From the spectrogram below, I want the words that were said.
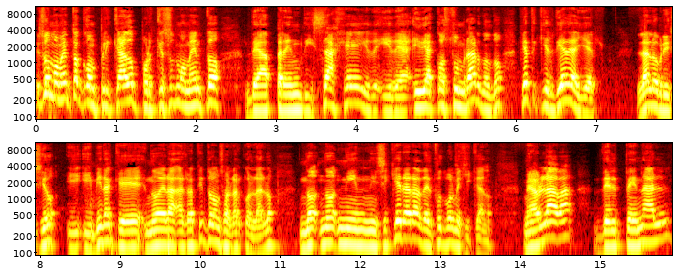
es un momento complicado porque es un momento de aprendizaje y de, y de, y acostumbrarnos, ¿no? Fíjate que el día de ayer, Lalo Bricio, y, y mira que no era, al ratito vamos a hablar con Lalo, no, no, ni, ni siquiera era del fútbol mexicano. Me hablaba del penal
